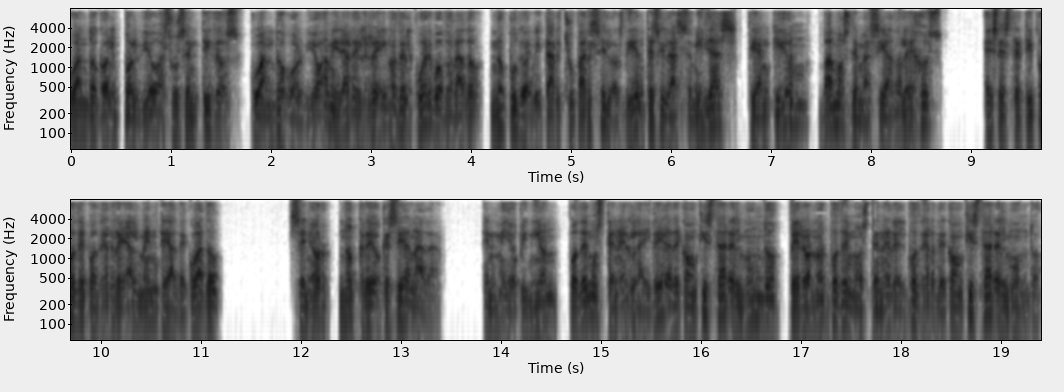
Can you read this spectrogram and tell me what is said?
Cuando Colt volvió a sus sentidos, cuando volvió a mirar el reino del cuervo dorado, no pudo evitar chuparse los dientes y las semillas. Tianqion, ¿vamos demasiado lejos? ¿Es este tipo de poder realmente adecuado? Señor, no creo que sea nada. En mi opinión, podemos tener la idea de conquistar el mundo, pero no podemos tener el poder de conquistar el mundo.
